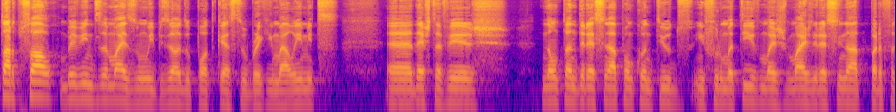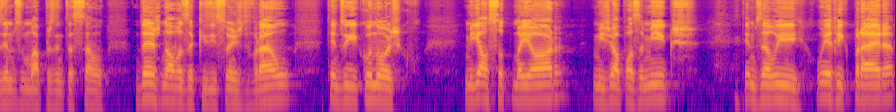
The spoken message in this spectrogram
tarde pessoal, bem-vindos a mais um episódio do podcast do Breaking My Limits. Uh, desta vez não tanto direcionado para um conteúdo informativo, mas mais direcionado para fazermos uma apresentação das novas aquisições de verão. Temos aqui connosco Miguel Sotomayor, Mijó para os amigos, temos ali o Henrique Pereira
